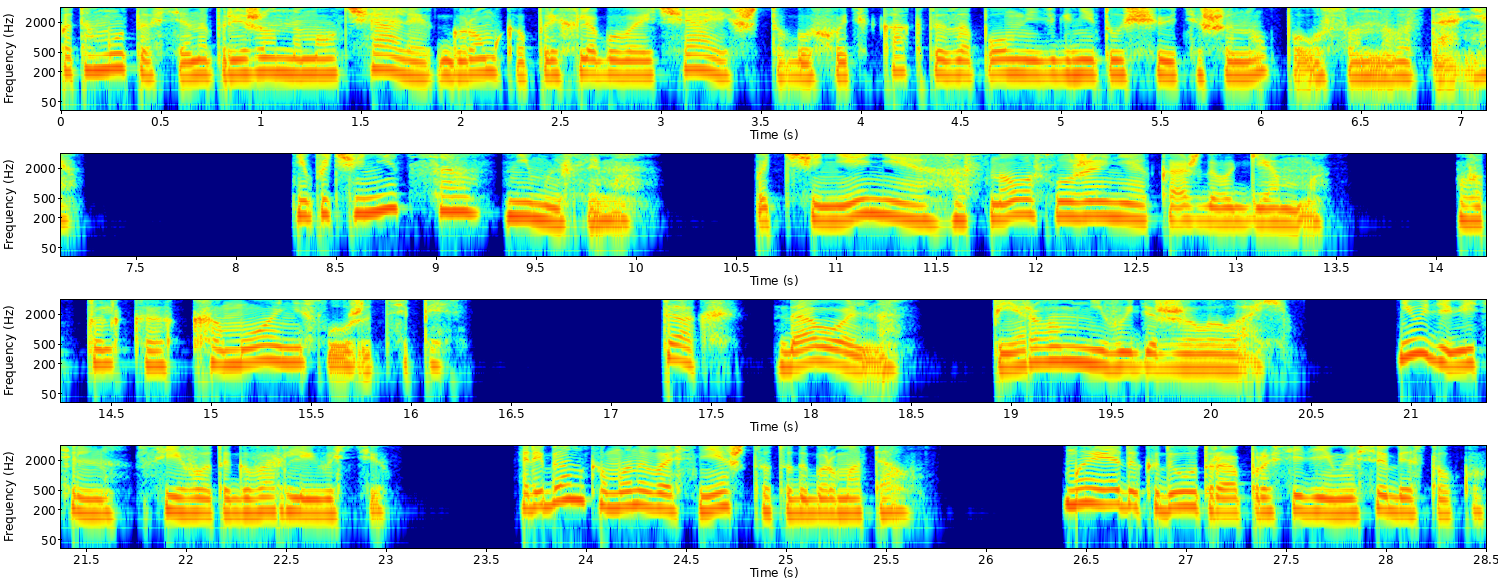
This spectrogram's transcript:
Потому-то все напряженно молчали, громко прихлебывая чай, чтобы хоть как-то заполнить гнетущую тишину полусонного здания. Не подчиниться немыслимо. Подчинение — основа служения каждого гемма — вот только кому они служат теперь? Так, довольно. Первым не выдержал Илай. Неудивительно, с его-то говорливостью. Ребенком он и во сне что-то добормотал. Мы эдак до утра просидим, и все без толку.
